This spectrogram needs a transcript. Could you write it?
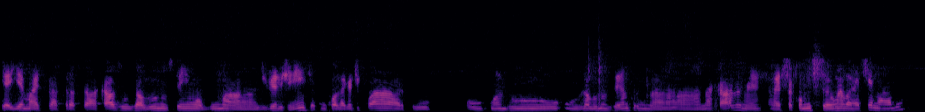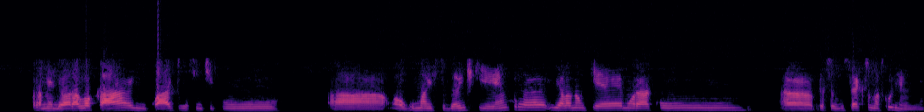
que aí é mais para tratar caso os alunos tenham alguma divergência com colega de quarto, ou quando os alunos entram na, na casa, né? Essa comissão ela é acionada para melhor alocar em quartos, assim, tipo a, alguma estudante que entra e ela não quer morar com a, pessoas do sexo masculino. Né?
